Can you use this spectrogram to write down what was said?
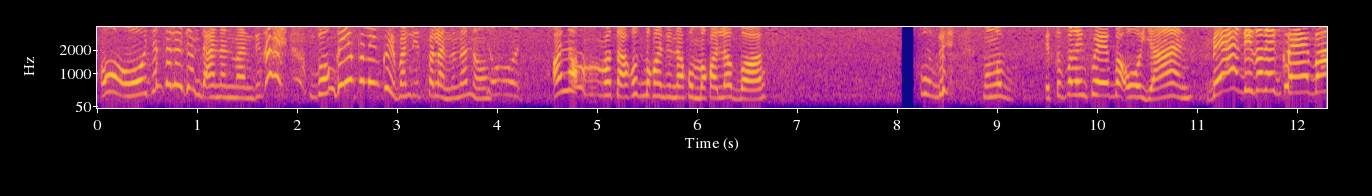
Oo, dyan talaga ang daanan man din. Ay, bongga yan pala yung kuweba. Ang liit pala nun, ano? Ah, nakakatakot. Baka hindi na ako makalabas. Oh, be, mga, ito pala yung kuweba. Oh, yan. Be, dito na yung kuweba!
